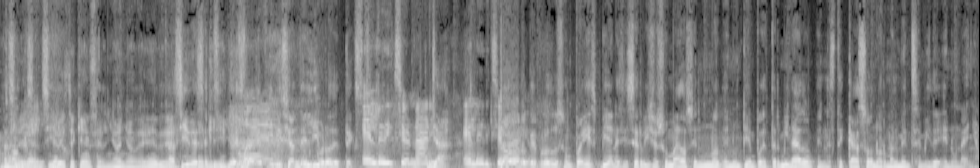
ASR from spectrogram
Así de sencillo. ¿Ya viste quién es el ñoño de, Así de, sencillo. Es la definición del libro de texto. El de diccionario. Ya. El de diccionario. Todo lo que produce un país, bienes y servicios sumados en un, en un tiempo determinado. En este caso, normalmente se mide en un año.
